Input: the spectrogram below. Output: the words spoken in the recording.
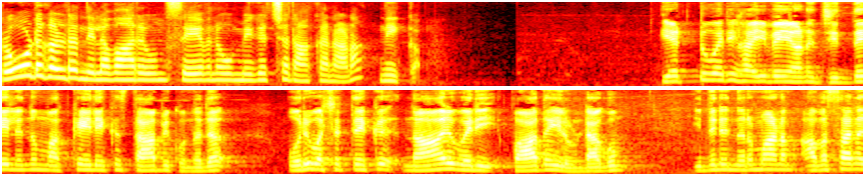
റോഡുകളുടെ നിലവാരവും സേവനവും മികച്ചതാക്കാനാണ് നീക്കം. എട്ടുവരി ഹൈവേയാണ് ജിദ്ദയിൽ നിന്നും മക്കയിലേക്ക് സ്ഥാപിക്കുന്നത്. ഒരു വശത്തേക്ക് നാലു വരി പാതയിലുണ്ടാകും. ഇതിന്റെ നിർമ്മാണം അവസാന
